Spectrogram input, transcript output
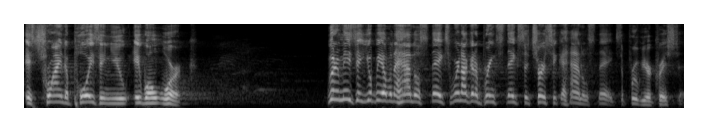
is trying to poison you, it won't work. What it means that you'll be able to handle snakes. We're not gonna bring snakes to church so you can handle snakes to prove you're a Christian.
